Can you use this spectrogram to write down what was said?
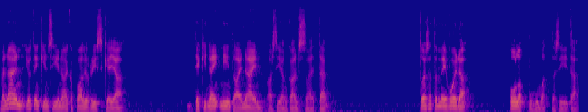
mä näen jotenkin siinä aika paljon riskejä, teki näin, niin tai näin asian kanssa, että toisaalta me ei voida olla puhumatta siitä,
